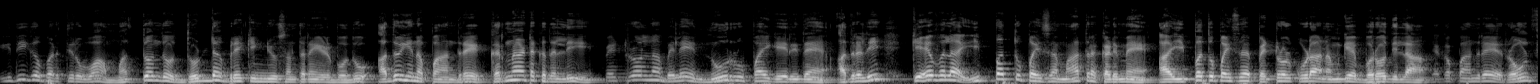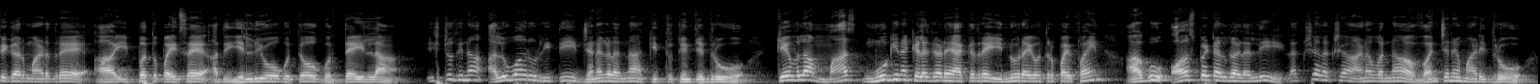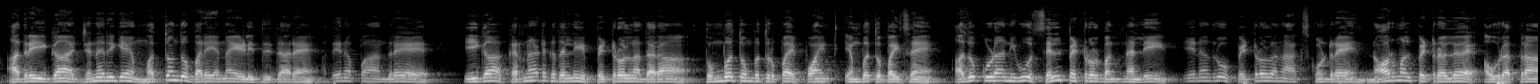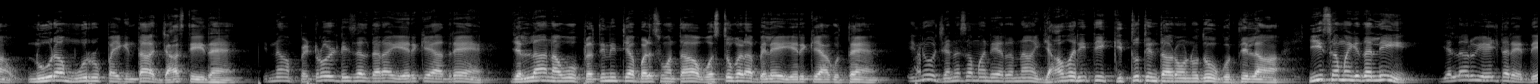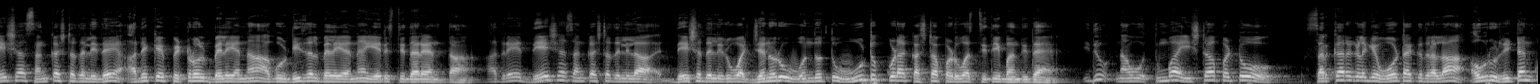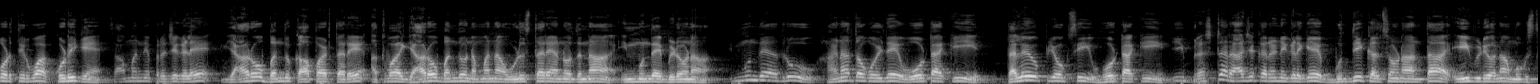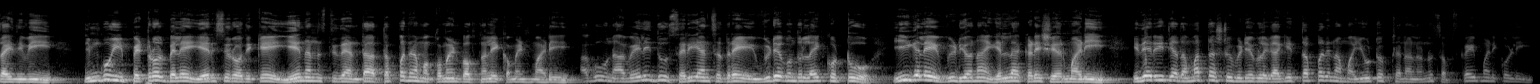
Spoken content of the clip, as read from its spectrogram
ಇದೀಗ ಬರ್ತಿರುವ ಮತ್ತೊಂದು ದೊಡ್ಡ ಬ್ರೇಕಿಂಗ್ ನ್ಯೂಸ್ ಅಂತಾನೆ ಹೇಳ್ಬೋದು. ಅದು ಏನಪ್ಪಾ ಅಂದ್ರೆ ಕರ್ನಾಟಕದಲ್ಲಿ ಪೆಟ್ರೋಲ್ನ ಬೆಲೆ ನೂರು ರೂಪಾಯಿಗೆ ಏರಿದೆ. ಅದರಲ್ಲಿ ಕೇವಲ ಇಪ್ಪತ್ತು ಪೈಸೆ ಮಾತ್ರ ಕಡಿಮೆ. ಆ ಇಪ್ಪತ್ತು ಪೈಸೆ ಪೆಟ್ರೋಲ್ ಕೂಡ ನಮಗೆ ಬರೋದಿಲ್ಲ. ಯಾಕಪ್ಪ ಅಂದ್ರೆ ರೌಂಡ್ ಫಿಗರ್ ಮಾಡಿದ್ರೆ ಆ ಇಪ್ಪತ್ತು ಪೈಸೆ ಅದು ಎಲ್ಲಿ ಹೋಗುತ್ತೋ ಗೊತ್ತೇ ಇಲ್ಲ. ಇಷ್ಟು ದಿನ ಹಲವಾರು ರೀತಿ ಜನಗಳನ್ನು ಕಿತ್ತು ತಿಂತಿದ್ರು. ಕೇವಲ ಮಾಸ್ಕ್ ಮೂಗಿನ ಕೆಳಗಡೆ ಹಾಕಿದ್ರೆ ಇನ್ನೂರ ಐವತ್ತು ರೂಪಾಯಿ ಫೈನ್ ಹಾಗೂ ಹಾಸ್ಪಿಟಲ್ಗಳಲ್ಲಿ ಲಕ್ಷ ಲಕ್ಷ ಹಣವನ್ನ ವಂಚನೆ ಮಾಡಿದ್ರು. ಆದರೆ ಈಗ ಜನರಿಗೆ ಮತ್ತೊಂದು ಬರೆಯನ್ನ ಎಳಿದಿದ್ದಾರೆ. ಅದೇನಪ್ಪ ಅಂದರೆ, ಈಗ ಕರ್ನಾಟಕದಲ್ಲಿ ಪೆಟ್ರೋಲ್ನ ದರ ತೊಂಬತ್ತೊಂಬತ್ತು ರೂಪಾಯಿ ಪಾಯಿಂಟ್ ಎಂಬತ್ತು ಪೈಸೆ. ಅದು ಕೂಡ ನೀವು ಸೆಲ್ ಪೆಟ್ರೋಲ್ ಬಂಕ್ನಲ್ಲಿ. ಏನಾದರೂ ಪೆಟ್ರೋಲನ್ನು ಹಾಕ್ಸ್ಕೊಂಡ್ರೆ ನಾರ್ಮಲ್ ಪೆಟ್ರೋಲೇ ಅವ್ರ ಹತ್ರ ನೂರ ಮೂರು ರೂಪಾಯಿಗಿಂತ ಜಾಸ್ತಿ ಇದೆ. ಇನ್ನು ಪೆಟ್ರೋಲ್, ಡೀಸೆಲ್ ದರ ಏರಿಕೆ ಎಲ್ಲ ನಾವು ಪ್ರತಿನಿತ್ಯ ಬಳಸುವಂತಹ ವಸ್ತುಗಳ ಬೆಲೆ ಏರಿಕೆಯಾಗುತ್ತೆ. ಇನ್ನು ಜನಸಾಮಾನ್ಯರನ್ನ ಯಾವ ರೀತಿ ಕಿತ್ತು ತಿಂತಾರೋ ಅನ್ನೋದು ಗೊತ್ತಿಲ್ಲ. ಈ ಸಮಯದಲ್ಲಿ ಎಲ್ಲರೂ ಹೇಳ್ತಾರೆ, ದೇಶ ಸಂಕಷ್ಟದಲ್ಲಿದೆ, ಅದಕ್ಕೆ ಪೆಟ್ರೋಲ್ ಬೆಲೆಯನ್ನ ಹಾಗೂ ಡೀಸೆಲ್ ಬೆಲೆಯನ್ನ ಏರಿಸ್ತಿದ್ದಾರೆ ಅಂತ. ಆದರೆ ದೇಶ ಸಂಕಷ್ಟದಲ್ಲಿಲ್ಲ, ದೇಶದಲ್ಲಿರುವ ಜನರು ಒಂದೊತ್ತು ಊಟಕ್ಕೆ ಕೂಡ ಕಷ್ಟಪಡುವ ಸ್ಥಿತಿ ಬಂದಿದೆ. ಇದು ನಾವು ತುಂಬಾ ಇಷ್ಟಪಟ್ಟು ಸರ್ಕಾರಗಳಿಗೆ ಓಟ್ ಹಾಕಿದ್ರಲ್ಲ, ಅವರು ರಿಟರ್ನ್ ಕೊಡ್ತಿರುವ ಕೊಡುಗೆ. ಸಾಮಾನ್ಯ ಪ್ರಜೆಗಳೇ, ಯಾರೋ ಬಂದು ಕಾಪಾಡ್ತಾರೆ ಅಥವಾ ಯಾರೋ ಬಂದು ನಮ್ಮನ್ನ ಉಳಿಸ್ತಾರೆ ಅನ್ನೋದನ್ನ ಇನ್ಮುಂದೆ ಬಿಡೋಣ. ಮುಂದೆ ಆದ್ರೂ ಹಣ ತಗೊಳ್ದೆ ಓಟ್ ಹಾಕಿ ತಲೆ ಉಪಯೋಗಿಸಿ ಓಟ್ ಹಾಕಿ ಈ ಭ್ರಷ್ಟ ರಾಜಕಾರಣಿಗಳಿಗೆ ಬುದ್ಧಿ ಕಲಿಸೋಣ ಅಂತ ಈ ವಿಡಿಯೋನ ಮುಗಿಸ್ತಾ ಇದ್ದೀವಿ. ನಿಮಗೂ ಈ ಪೆಟ್ರೋಲ್ ಬೆಲೆ ಏರಿಸಿರೋದಕ್ಕೆ ಏನ್ ಅನಿಸ್ತಿದೆ ಅಂತ ತಪ್ಪದೆ ನಮ್ಮ ಕಾಮೆಂಟ್ ಬಾಕ್ಸ್ನಲ್ಲಿ ಕಮೆಂಟ್ ಮಾಡಿ. ಹಾಗೂ ನಾವ್ ಹೇಳಿದ್ದು ಸರಿ ಅನ್ಸಿದ್ರೆ ಈ ವಿಡಿಯೋಗೊಂದು ಲೈಕ್ ಕೊಟ್ಟು ಈಗಲೇ ಈ ವಿಡಿಯೋನ ಎಲ್ಲ ಕಡೆ ಶೇರ್ ಮಾಡಿ. ಇದೇ ರೀತಿಯಾದ ಮತ್ತಷ್ಟು ವಿಡಿಯೋಗಳಿಗಾಗಿ ತಪ್ಪದೆ ನಮ್ಮ ಯೂಟ್ಯೂಬ್ ಚಾನಲನ್ನು ಸಬ್ಸ್ಕ್ರೈಬ್ ಮಾಡಿಕೊಳ್ಳಿ.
